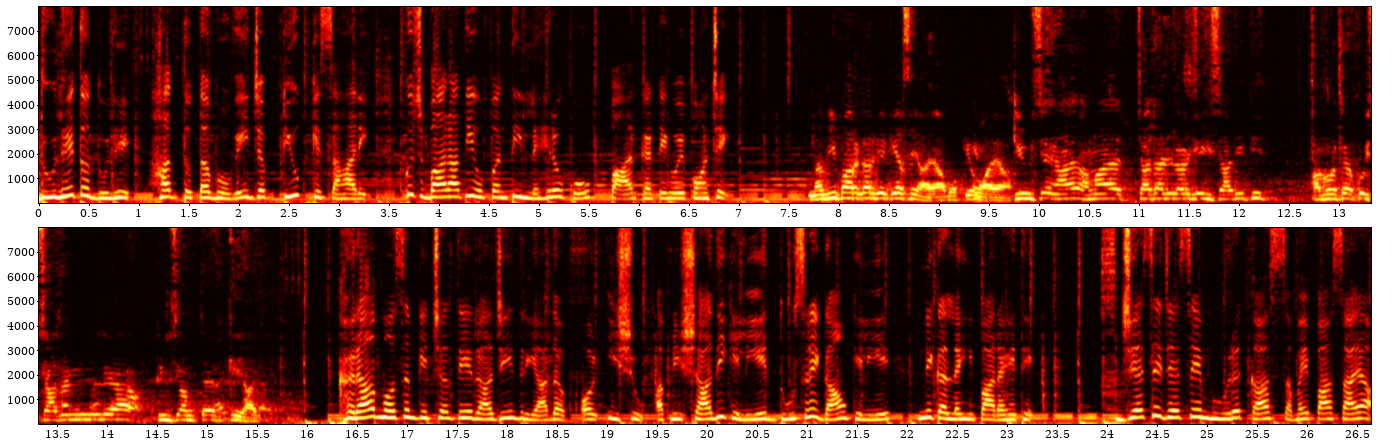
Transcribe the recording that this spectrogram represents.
दूल्हे तो दूल्हे हद तो तब हो गई जब ट्यूब के सहारे कुछ बाराती उफनती लहरों को पार करते हुए पहुँचे। नदी पार करके कैसे आया? वो क्यों आया? ट्यूब से आया हमारे चाचा जी लड़के की शादी थी। अब कोई साधन नहीं मिल रहा ट्यूब से हम तैर के आए। खराब मौसम के चलते राजेंद्र यादव और ईशु अपनी शादी के लिए दूसरे गाँव के लिए निकल नहीं पा रहे थे। जैसे जैसे मुहूर्त का समय पास आया,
